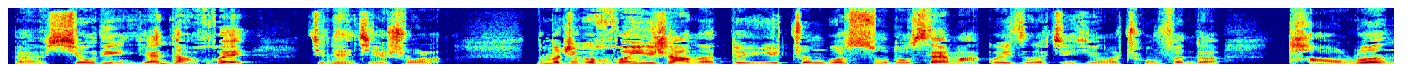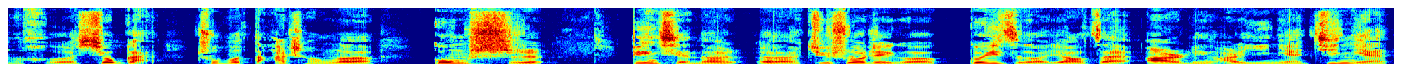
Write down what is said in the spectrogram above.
呃修订研讨会今天结束了。那么这个会议上呢，对于中国速度赛马规则进行了充分的讨论和修改，初步达成了共识。并且呢，呃，据说这个规则要在二零二一年，今年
